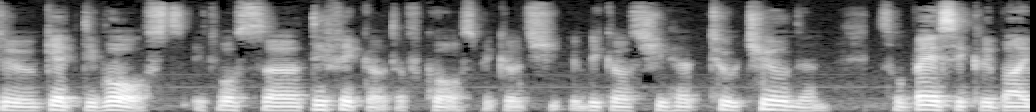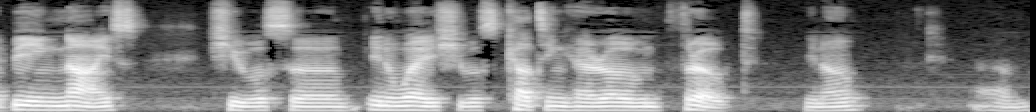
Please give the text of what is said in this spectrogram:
to get divorced. It was uh, difficult of course because she because she had two children. So basically by being nice she was uh, in a way she was cutting her own throat you know? Um,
